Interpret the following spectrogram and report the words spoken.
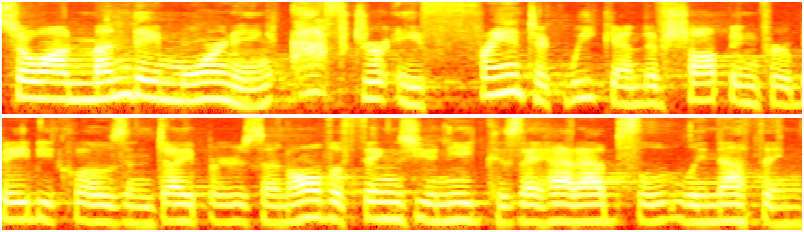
So on Monday morning, after a frantic weekend of shopping for baby clothes and diapers and all the things you need because they had absolutely nothing,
